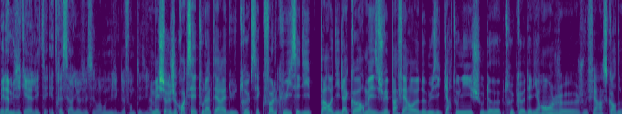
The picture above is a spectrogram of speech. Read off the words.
Mais la musique, elle, est, est très sérieuse et c'est vraiment une musique de fantasy. Mais je, je crois que c'est tout l'intérêt du truc, c'est que Folk, lui, il s'est dit parodie d'accord, mais je vais pas faire de musique cartoonish ou de trucs délirants. Je, je vais faire un score de,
